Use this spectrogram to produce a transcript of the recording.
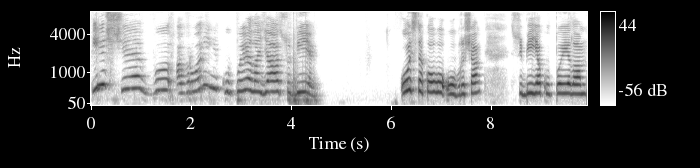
І ще в Аврорі купила я собі ось такого обруча. Собі я купила.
